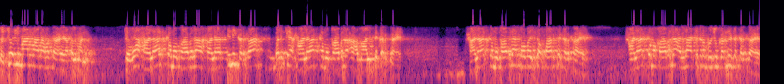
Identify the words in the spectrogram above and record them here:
تو جو ایمان والا ہوتا ہے عقل مند کہ وہ حالات کا مقابلہ حالات سے نہیں کرتا، بلکہ حالات کا مقابلہ اعمال سے کرتا ہے۔ حالات کا مقابلہ توبہ استغفار سے کرتا ہے۔ حالات کا مقابلہ اللہ کی طرف رجوع کرنے سے کرتا ہے۔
